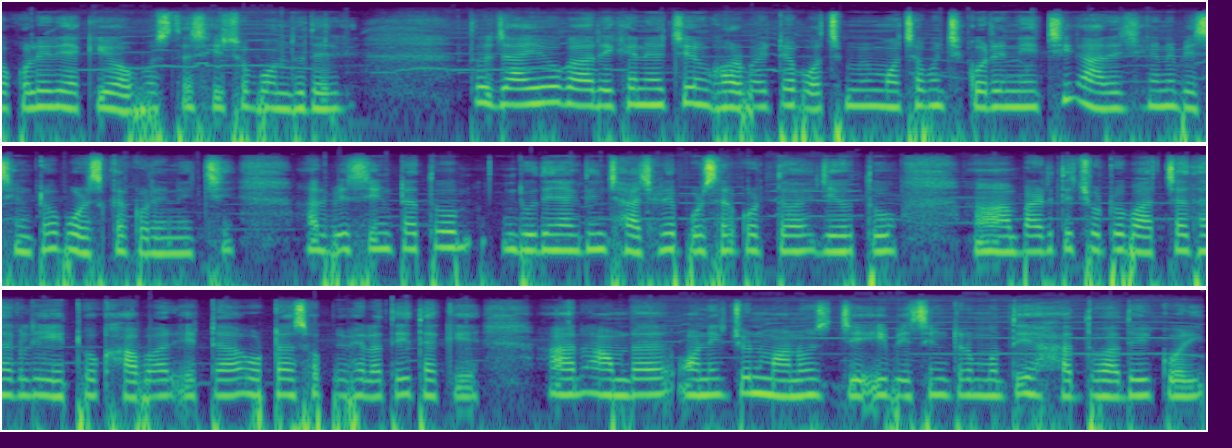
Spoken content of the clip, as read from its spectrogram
সকলেরই একই অবস্থা, সেই সব বন্ধুদের। তো যাই হোক, আর এখানে হচ্ছে ঘর বাড়িটা মোছামুছি করে নিয়েছি, আর এখানে বেসিংটাও পরিষ্কার করে নিচ্ছি। আর বেসিংটা তো দুদিন একদিন ছাড় পরিষ্কার করতে হয়, যেহেতু বাড়িতে ছোট বাচ্চা থাকলে এঁটো খাবার, এটা ওটা সব ফেলাতেই থাকে। আর আমরা অনেকজন মানুষ যে এই বেসিংটার মধ্যে হাত ধোয়াধুয়ি করি।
